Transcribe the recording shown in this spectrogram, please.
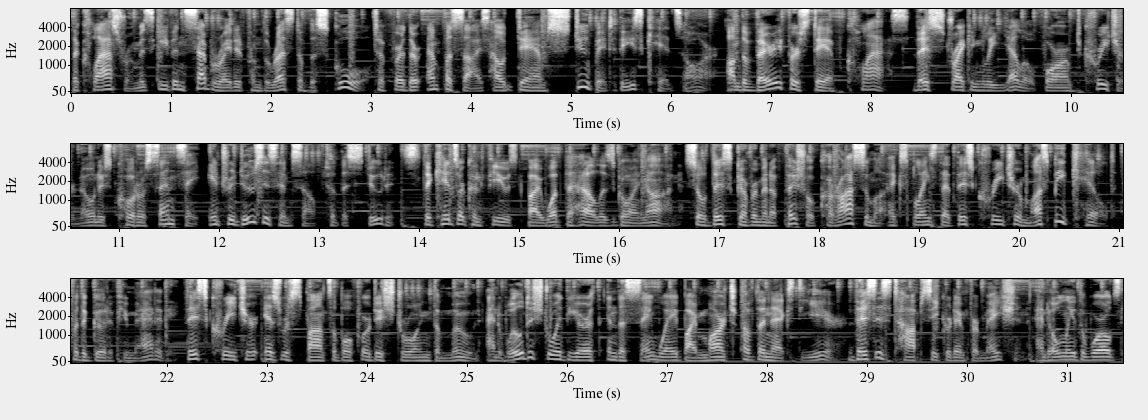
The classroom is even separated from the rest of the school to further emphasize how damn stupid these kids are. On the very first day of class, this strikingly yellow four-armed creature known as Koro Sensei introduces himself to the students. The kids are confused by what the hell is going on. So this government official, Karasuma, explains that this creature must be killed for the good of humanity. This creature is responsible for destroying the moon and will destroy the earth in the same way by March of the next year. This is top secret information, and only the world's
